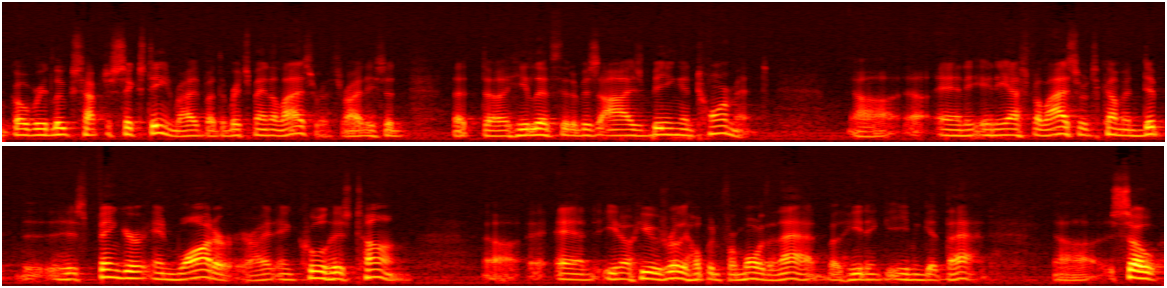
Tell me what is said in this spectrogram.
go read Luke chapter 16, right, about the rich man and Lazarus, right? He said that uh, he lifted up his eyes being in torment. Uh, and, he, and he asked for Lazarus to come and dip his finger in water, right, and cool his tongue. Uh, and, you know, he was really hoping for more than that, but he didn't even get that. Uh, so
